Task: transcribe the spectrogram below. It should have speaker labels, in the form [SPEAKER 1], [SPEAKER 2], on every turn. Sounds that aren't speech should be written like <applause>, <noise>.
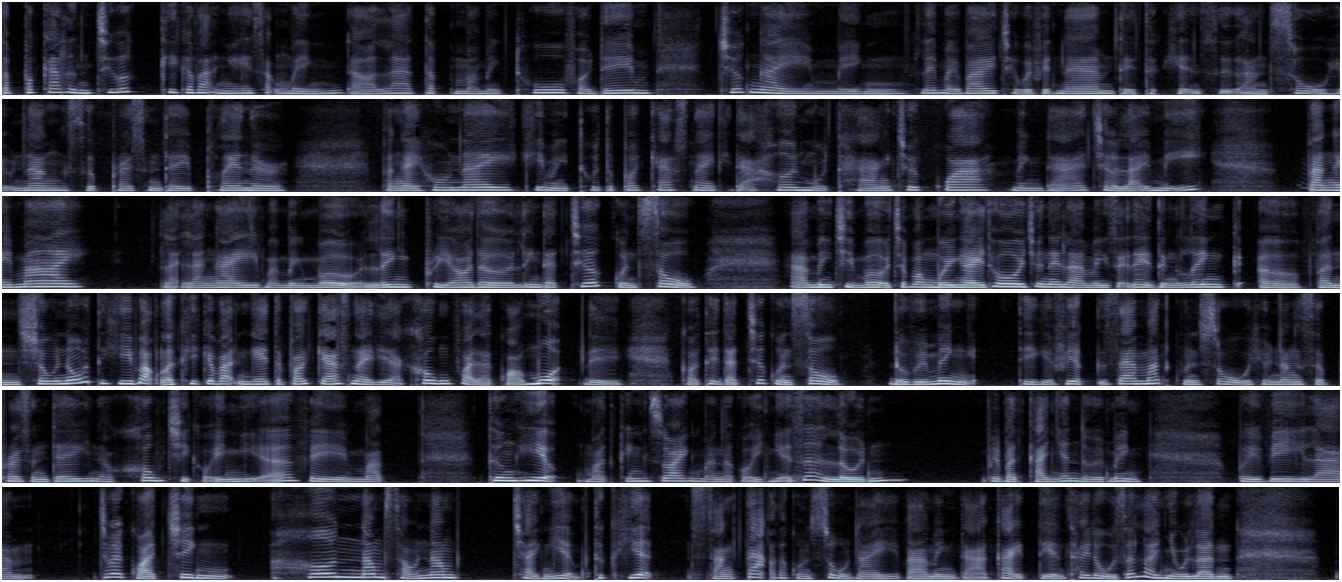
[SPEAKER 1] tập podcast lần trước khi các bạn nghe giọng mình, đó là tập mà mình thu vào đêm trước ngày mình lên máy bay trở về Việt Nam để thực hiện dự án sổ hiệu năng, The Present Day Planner. Và ngày hôm nay khi mình thu tập podcast này thì đã hơn một tháng trôi qua, mình đã trở lại Mỹ. Và ngày mai lại là ngày mà mình mở link pre-order, link đặt trước cuốn sổ. À, mình chỉ mở trong vòng 10 ngày thôi cho nên là mình sẽ để đường link ở phần show notes thì hy vọng là khi các bạn nghe tập podcast này thì đã không phải là quá muộn để có thể đặt trước cuốn sổ. Đối với mình thì cái việc ra mắt cuốn sổ hiệu năng The Present Day nó không chỉ có ý nghĩa về mặt thương hiệu, mặt kinh doanh mà nó có ý nghĩa rất là lớn về mặt cá nhân đối với mình. Bởi vì là trong cái quá trình hơn 5 6 năm trải nghiệm thực hiện sáng tạo ra cuốn sổ này và mình đã cải tiến thay đổi rất là nhiều lần.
